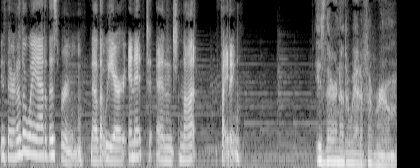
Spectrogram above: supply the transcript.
is there another way out of this room now that we are in it and not fighting Is there another way out of the room?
